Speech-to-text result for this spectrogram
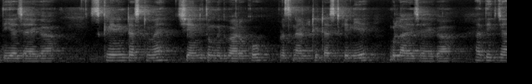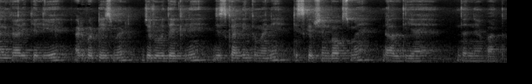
दिया जाएगा। स्क्रीनिंग टेस्ट में चयनित उम्मीदवारों को पर्सनैलिटी टेस्ट के लिए बुलाया जाएगा। अधिक जानकारी के लिए एडवर्टीज़मेंट ज़रूर देख लें, जिसका लिंक मैंने डिस्क्रिप्शन बॉक्स में डाल दिया है। धन्यवाद।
